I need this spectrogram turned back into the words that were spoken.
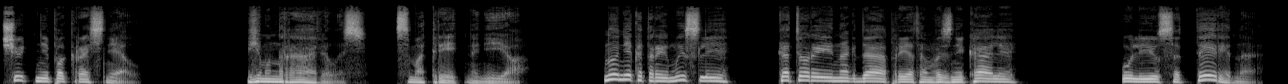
чуть не покраснел. Ему нравилось смотреть на нее. Но некоторые мысли, которые иногда при этом возникали, у Льюса Террина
